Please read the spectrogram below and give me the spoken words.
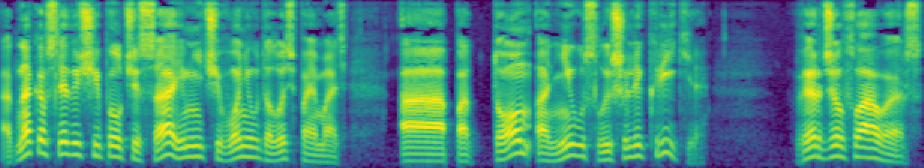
Однако в следующие полчаса им ничего не удалось поймать, а потом они услышали крики. «Вирджил Флауэрс!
